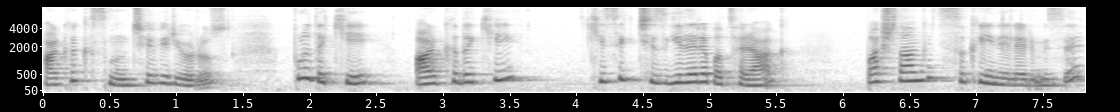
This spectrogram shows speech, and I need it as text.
Arka kısmını çeviriyoruz. Buradaki arkadaki kesik çizgilere batarak başlangıç sık iğnelerimizi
